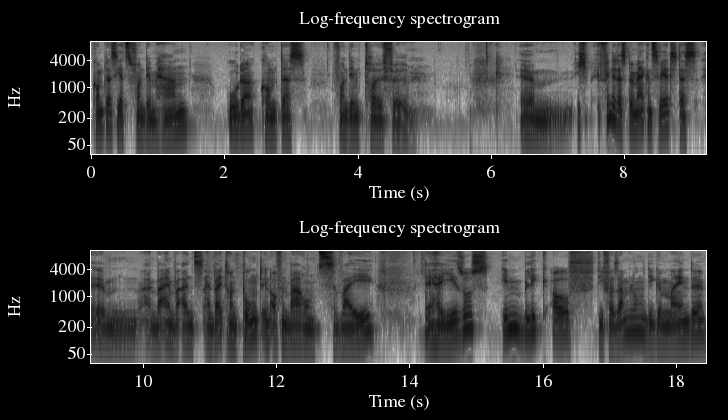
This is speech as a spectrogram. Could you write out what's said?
kommt das jetzt von dem Herrn oder kommt das von dem Teufel. Ähm, ich finde das bemerkenswert, dass ähm, bei einem, als weiteren Punkt in Offenbarung 2 der Herr Jesus im Blick auf die Versammlung, die Gemeinde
